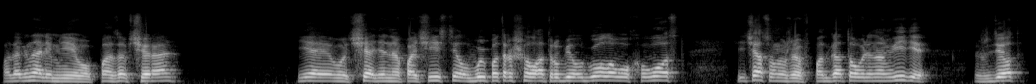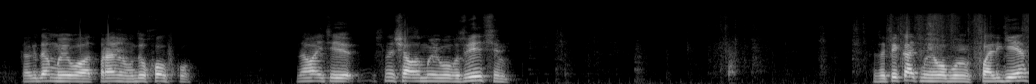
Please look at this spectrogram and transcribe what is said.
Подогнали мне его позавчера. Я его тщательно почистил, выпотрошил, отрубил голову, хвост. Сейчас он уже в подготовленном виде. Ждет, когда мы его отправим в духовку. Давайте сначала мы его взвесим. Запекать мы его будем в фольге.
